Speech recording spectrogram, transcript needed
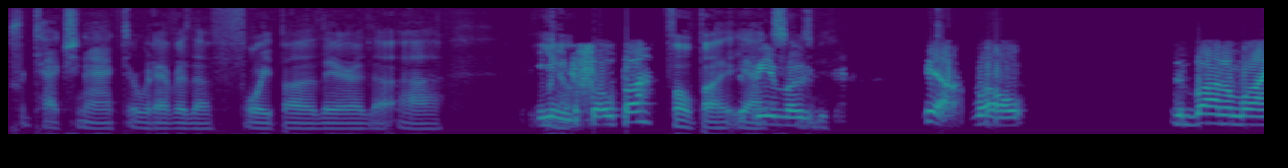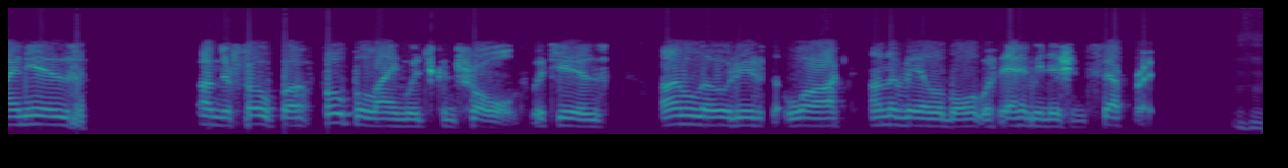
Protection Act or whatever the FOIPA there? The uh, you, you mean know, FOPA? FOPA, yeah. Of, yeah. Well, the bottom line is under FOPA, FOPA language controlled, which is unloaded, locked, unavailable with ammunition separate. Mm-hmm.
